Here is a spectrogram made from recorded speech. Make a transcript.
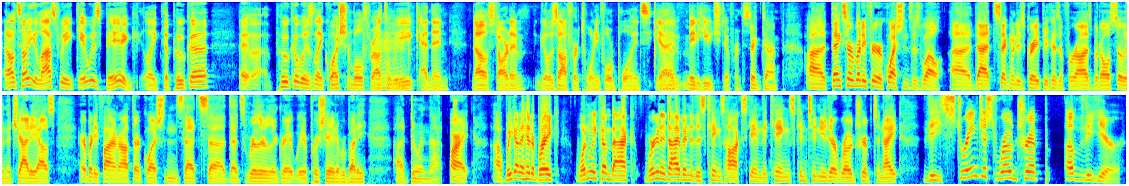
and I'll tell you, last week it was big. Like the Puka, Uh, Puka was like questionable throughout Mm-hmm. the week, and then no, start him. Goes off for 24 points. Yeah, Yeah. it made a huge difference. Big time. Uh, thanks everybody for your questions as well. Uh, that segment is great because of Faraz, but also in the chatty house, everybody firing off their questions. That's uh, that's really really great. We appreciate everybody uh, doing that. All right, uh, we got to hit a break. When we come back, we're gonna dive into this Kings Hawks game. The Kings continue their road trip tonight. The strangest road trip of the year,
